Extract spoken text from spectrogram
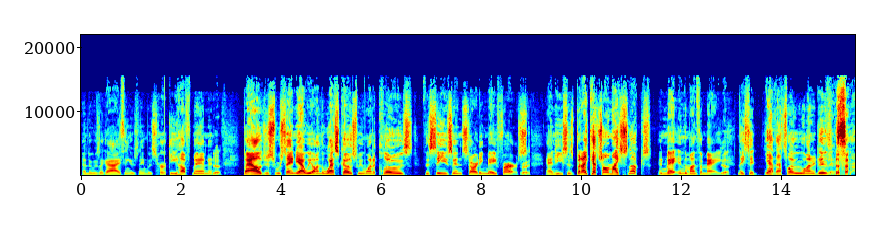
and there was a guy, I think his name was Herky Huffman, and Yeah. biologists were saying, yeah, we on the West Coast we want to close the season starting May first. Right. And he says, but I catch all my snooks in May in the month of May. Yeah. And they said, yeah, that's why we want to do this.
